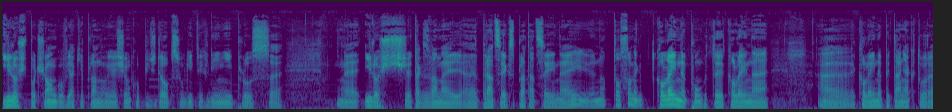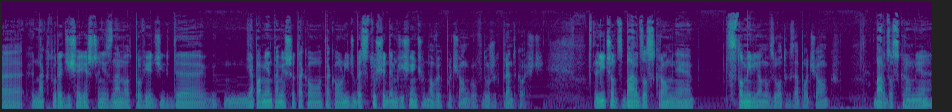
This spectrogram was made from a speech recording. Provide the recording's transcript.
ilość pociągów, jakie planuje się kupić do obsługi tych linii, plus e, ilość tak zwanej pracy eksploatacyjnej, no to są kolejne punkty, kolejne kolejne pytania, które, na które dzisiaj jeszcze nie znamy odpowiedzi, gdy ja pamiętam jeszcze taką, taką liczbę 170 nowych pociągów dużych prędkości. Licząc bardzo skromnie 100 milionów złotych za pociąg, bardzo skromnie,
